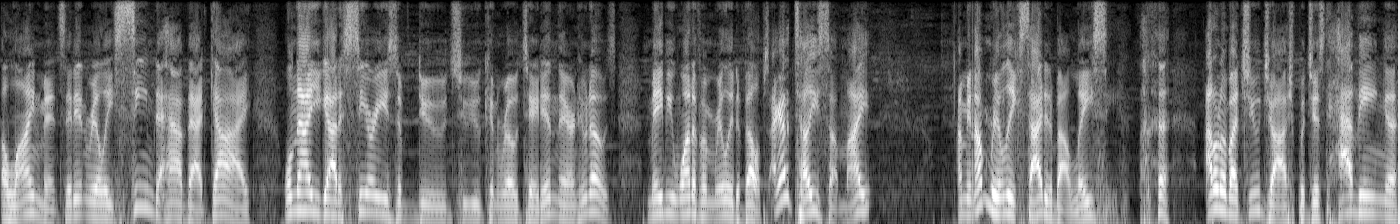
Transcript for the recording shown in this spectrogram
alignments. They didn't really seem to have that guy. Well, now you got a series of dudes who you can rotate in there, and who knows? Maybe one of them really develops. I got to tell you something. I, I mean, I'm really excited about Lacey. I don't know about you, Josh, but just having, uh,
